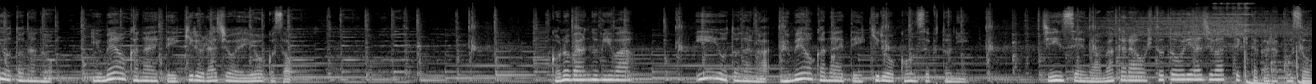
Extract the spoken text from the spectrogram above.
い大人の夢を叶えて生きるラジオへようこそ。この番組はいい大人が夢を叶えて生きるをコンセプトに人生の甘辛を一通り味わってきたからこそ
